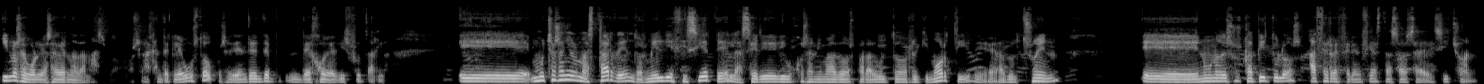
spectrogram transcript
y no se volvió a saber nada más. Pues la gente que le gustó, pues evidentemente dejó de disfrutarla. Eh, muchos años más tarde, en 2017, la serie de dibujos animados para adultos Ricky Morty, de Adult Swim, eh, en uno de sus capítulos hace referencia a esta salsa de Sichuan.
